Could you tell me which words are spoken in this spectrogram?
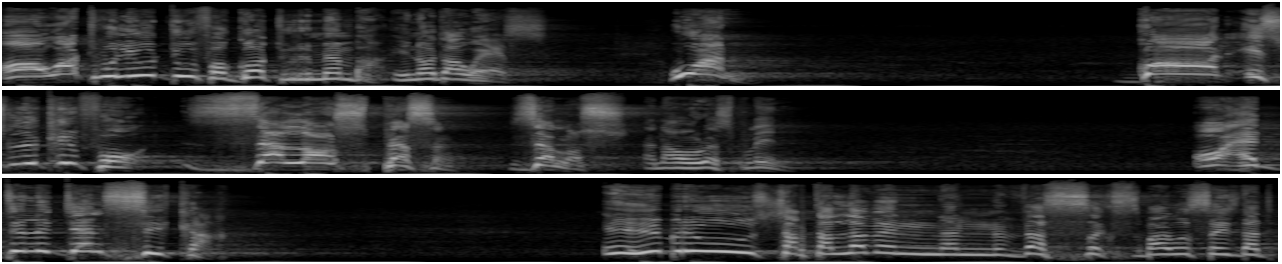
Or what will you do for God to remember? In other words, one, God is looking for zealous person, zealous, and I will explain. Or a diligent seeker. In Hebrews chapter 11 and verse 6, Bible says that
